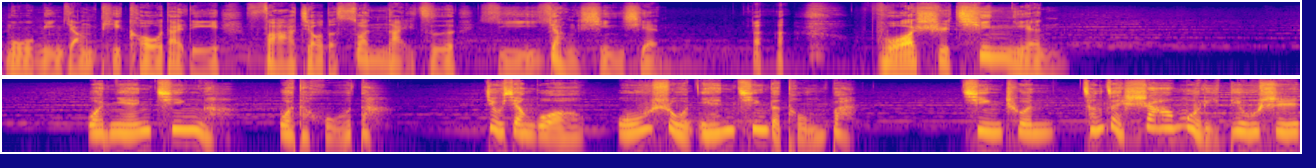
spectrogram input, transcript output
牧民羊皮口袋里发酵的酸奶子一样新鲜。哈哈，我是青年，我年轻啊，我的胡大，就像我无数年轻的同伴。青春曾在沙漠里丢失，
